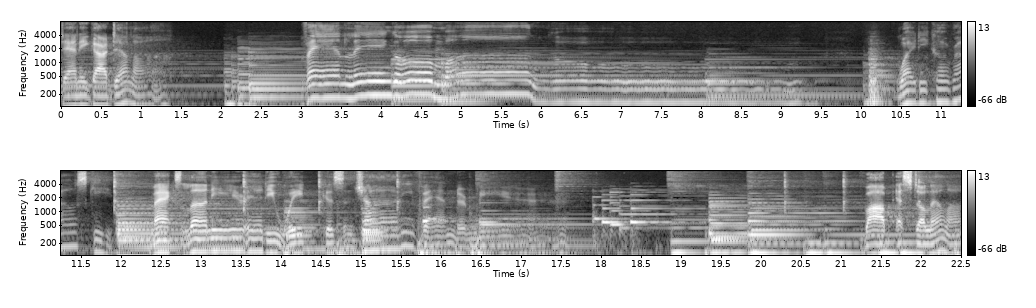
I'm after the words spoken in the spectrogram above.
Danny Gardella, Van Lingo Mungo, Whitey Karowski, Max Lanier, Eddie Waitkus, and Johnny Vandermeer. Bob Estalella,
